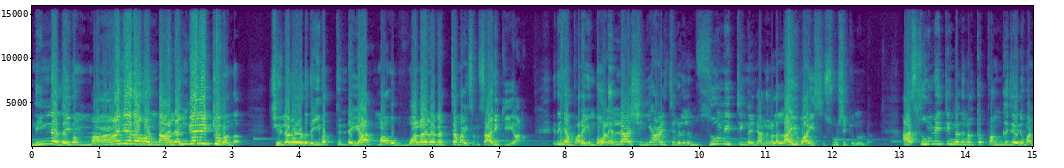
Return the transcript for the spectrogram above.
നിന്നെ ദൈവം മാന്യത കൊണ്ട് അലങ്കരിക്കുമെന്ന്. ചിലരോട് ദൈവത്തിന്റെ ആത്മാവ് വളരെ വ്യക്തമായി സംസാരിക്കുകയാണ്. ഇത് ഞാൻ പറയുമ്പോൾ എല്ലാ ശനിയാഴ്ചകളിലും സൂം മീറ്റിംഗിൽ ഞാൻ നിങ്ങളെ ലൈവായി ശുശ്രൂഷിക്കുന്നുണ്ട് ആ സൂം മീറ്റിംഗിൽ നിങ്ങൾക്ക് പങ്കുചേരുവാൻ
